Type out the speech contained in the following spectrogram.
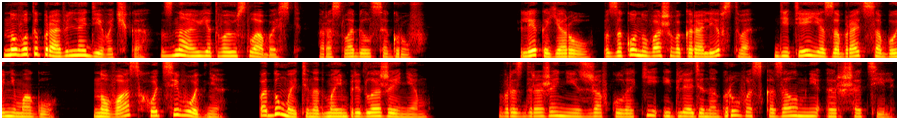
«Ну вот и правильно, девочка. Знаю я твою слабость», — расслабился Грув. «Лека Яроу, по закону вашего королевства детей я забрать с собой не могу. Но вас хоть сегодня. Подумайте над моим предложением. В раздражении сжав кулаки и глядя на Грува, сказал мне Эр-Шатиль.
